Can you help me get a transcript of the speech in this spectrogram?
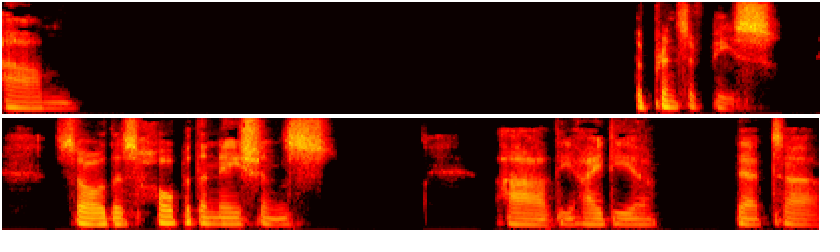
um, the Prince of Peace. So this hope of the nations, uh, the idea that uh,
